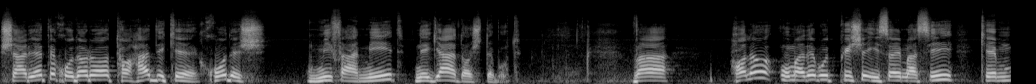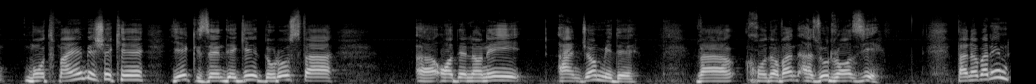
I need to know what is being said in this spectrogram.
شریعت خدا را تا حدی که خودش می‌فهمید نگه داشته بود. و حالا اومده بود پیش عیسی مسیح که مطمئن بشه که یک زندگی درست و عادلانه انجام میده و خداوند از او راضیه. بنابراین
